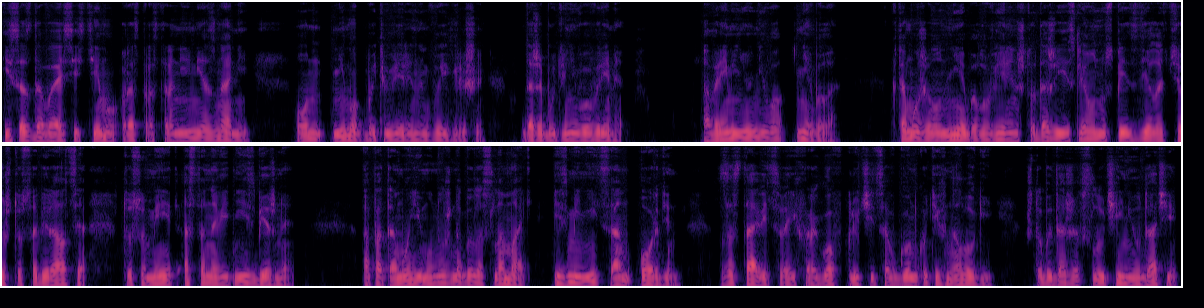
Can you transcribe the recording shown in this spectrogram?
и создавая систему распространения знаний. Он не мог быть уверенным в выигрыше, даже будь у него время. А времени у него не было. К тому же он не был уверен, что даже если он успеет сделать все, что собирался, то сумеет остановить неизбежное. А потому ему нужно было сломать, изменить сам Орден, заставить своих врагов включиться в гонку технологий, чтобы даже в случае неудачи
